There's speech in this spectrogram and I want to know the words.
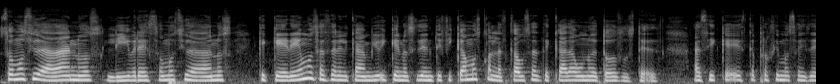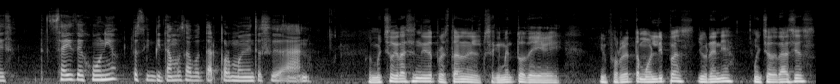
somos ciudadanos libres, somos ciudadanos que queremos hacer el cambio y que nos identificamos con las causas de cada uno de todos ustedes. Así que este próximo 6 de, 6 de junio los invitamos a votar por Movimiento Ciudadano. Pues muchas gracias, Nidia, por estar en el segmento de Informe Tamaulipas. Yurenia, muchas gracias.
